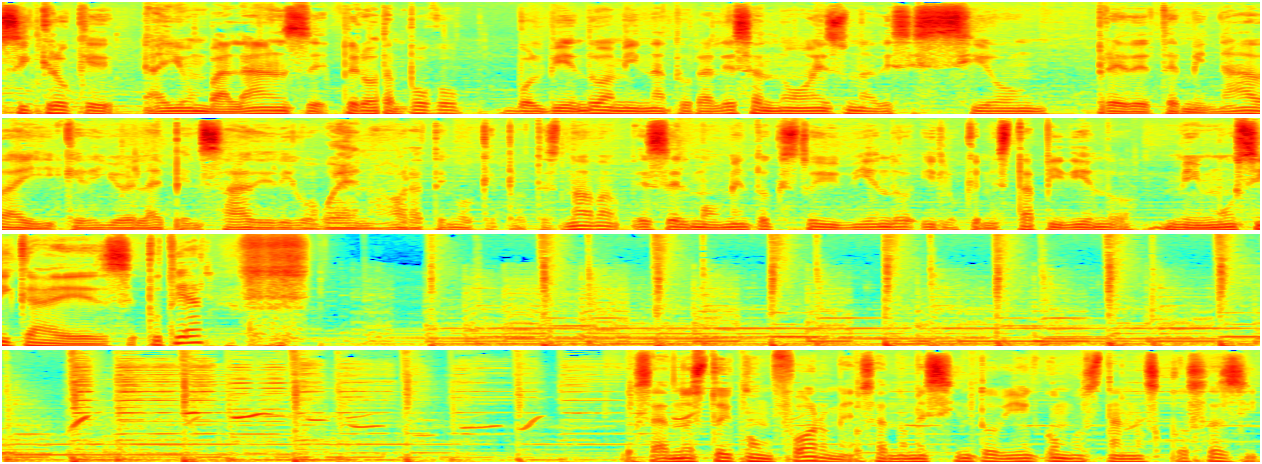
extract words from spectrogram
Sí creo que hay un balance, pero tampoco volviendo a mi naturaleza no es una decisión predeterminada y que yo la he pensado y digo, bueno, ahora tengo que protestar. No, no, es el momento que estoy viviendo y lo que me está pidiendo mi música es putear. sea, no estoy conforme, o sea, no me siento bien cómo están las cosas y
